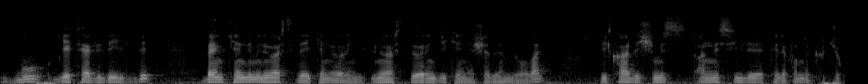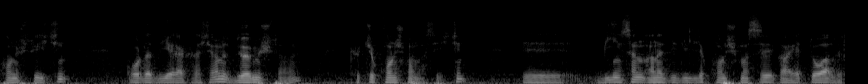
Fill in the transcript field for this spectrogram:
Bu yeterli değildi. Ben kendim üniversitedeyken öğrenci, üniversite öğrenciyken yaşadığım bir olay. Bir kardeşimiz annesiyle telefonda Kürtçe konuştuğu için orada diğer arkadaşlarımız dövmüştü onu. Kürtçe konuşmaması için. Ee, bir insanın ana diliyle konuşması gayet doğaldır.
